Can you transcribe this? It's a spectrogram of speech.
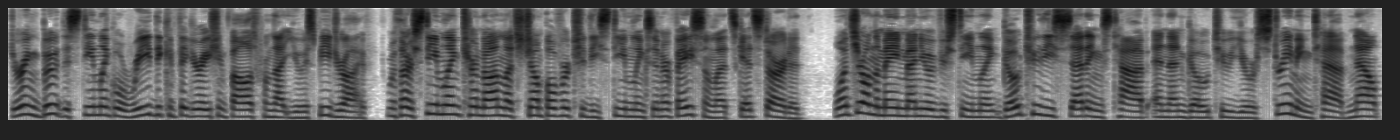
During boot, the Steam Link will read the configuration files from that USB drive. With our Steam Link turned on, let's jump over to the Steam Link's interface and let's get started. Once you're on the main menu of your Steam Link, go to the Settings tab and then go to your Streaming tab. Now,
